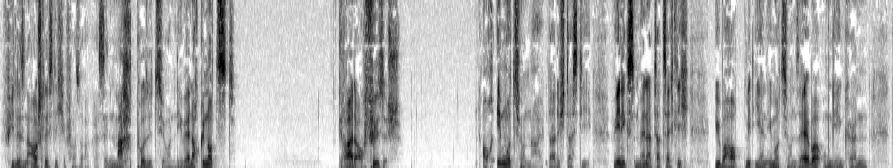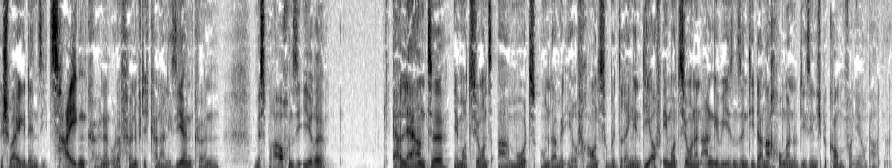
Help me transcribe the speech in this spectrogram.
Viele sind ausschließliche Versorger, sind Machtpositionen, die werden auch genutzt. Gerade auch physisch. Auch emotional, dadurch, dass die wenigsten Männer tatsächlich überhaupt mit ihren Emotionen selber umgehen können, geschweige denn sie zeigen können oder vernünftig kanalisieren können, missbrauchen sie ihre erlernte Emotionsarmut, um damit ihre Frauen zu bedrängen, die auf Emotionen angewiesen sind, die danach hungern und die sie nicht bekommen von ihren Partnern.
